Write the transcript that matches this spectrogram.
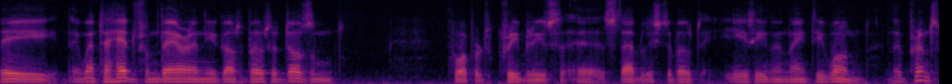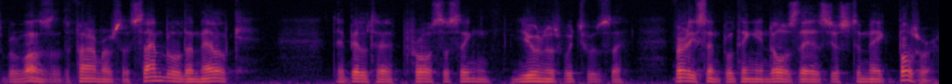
they, they, went ahead from there, and you got about a dozen cooperative creameries uh, established about 1891. The principle was that the farmers assembled the milk, they built a processing unit which was a very simple thing in those days just to make butter.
